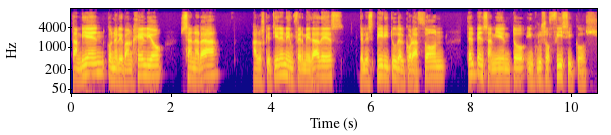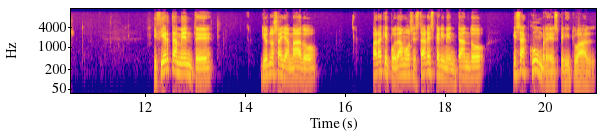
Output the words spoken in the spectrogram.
También con el Evangelio sanará a los que tienen enfermedades del espíritu, del corazón, del pensamiento, incluso físicos. Y ciertamente Dios nos ha llamado para que podamos estar experimentando esa cumbre espiritual.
